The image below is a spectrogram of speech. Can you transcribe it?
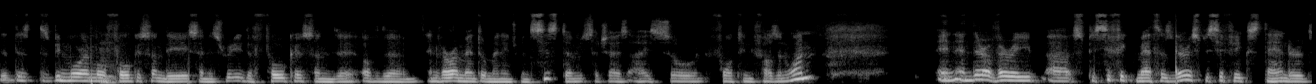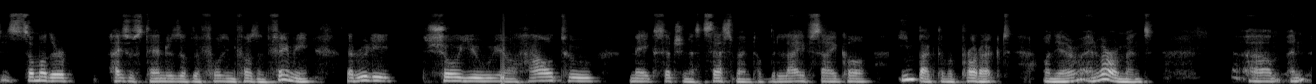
There's, there's been more and more hmm. focus on this, and it's really the focus on the of the environmental management systems, such as ISO 14001, and and there are very uh, specific methods, very specific standards. Some other ISO standards of the 14000 family that really show you, you know, how to make such an assessment of the life cycle impact of a product on the environment. Um, and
